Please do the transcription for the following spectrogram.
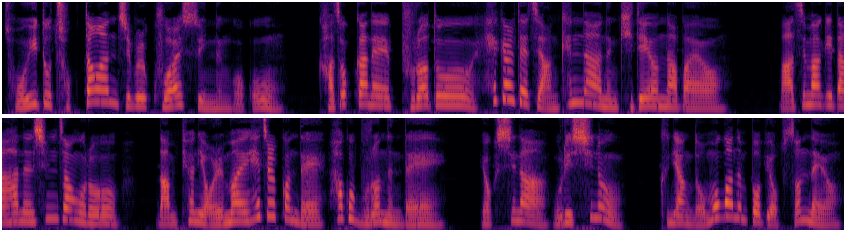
저희도 적당한 집을 구할 수 있는 거고 가족 간의 불화도 해결되지 않겠나 하는 기대였나 봐요. 마지막이다 하는 심정으로 남편이 얼마에 해줄 건데 하고 물었는데 역시나 우리 신우 그냥 넘어가는 법이 없었네요.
